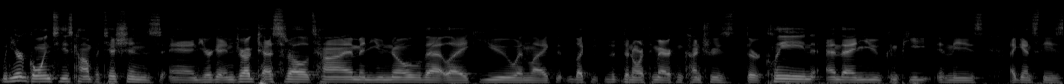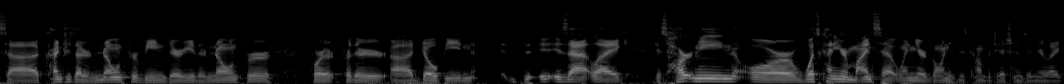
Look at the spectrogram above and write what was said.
When you're going to these competitions and you're getting drug tested all the time and you know that like you and like like the, North American countries they're clean and then you compete in these against these uh, countries that are known for being dirty they're known for for for their uh, doping is that like disheartening? Or what's kind of your mindset when you're going to these competitions and you're like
